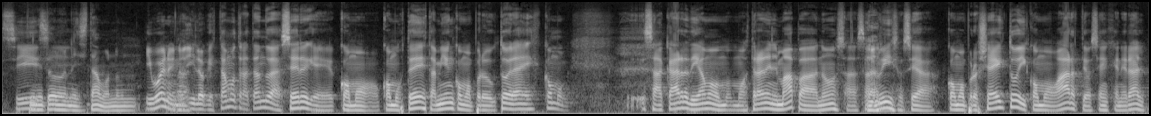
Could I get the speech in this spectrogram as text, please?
Sí, tiene sí. todo lo que necesitamos. ¿no? Y bueno, y, no- Ah. y lo que estamos tratando de hacer eh, como, como ustedes también como productora es como eh, sacar, digamos, mo- mostrar en el mapa, ¿no? Sa- San. Luis, o sea, como proyecto y como arte, o sea, en general.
